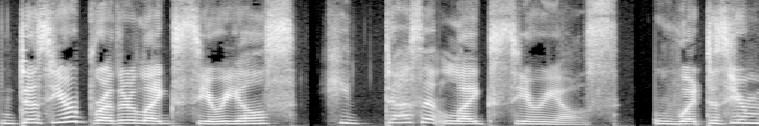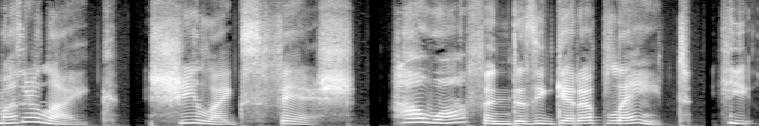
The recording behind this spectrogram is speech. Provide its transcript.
Does your brother like cereals? He doesn't like cereals. What does your mother like? She likes fish. How often does he get up late? He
